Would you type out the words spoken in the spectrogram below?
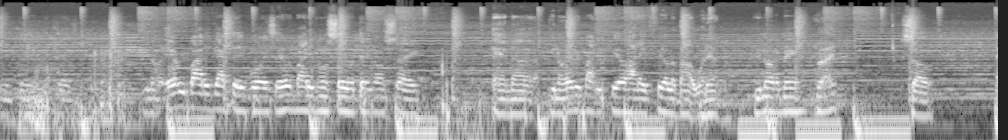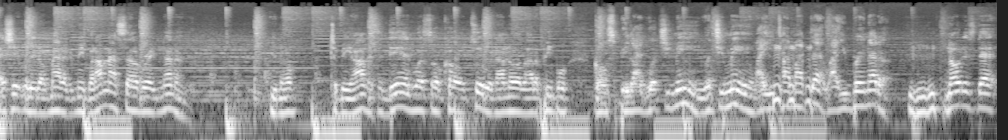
anything because you know everybody got their voice everybody gonna say what they gonna say. And uh you know everybody feel how they feel about whatever. You know what I mean? Right. so that shit really don't matter to me but I'm not celebrating none of it you know to be honest. And then what's so cold too and I know a lot of people gonna be like what you mean? What you mean? Why you talking about that? Why you bring that up notice that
